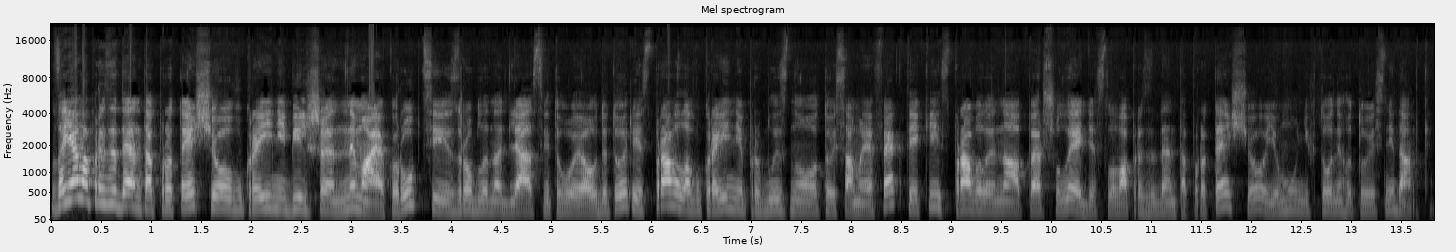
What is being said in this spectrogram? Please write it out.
Заява президента про те, що в Україні більше немає корупції, зроблена для світової аудиторії, справила в Україні приблизно той самий ефект, який справили на першу леді слова президента про те, що йому ніхто не готує сніданки.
